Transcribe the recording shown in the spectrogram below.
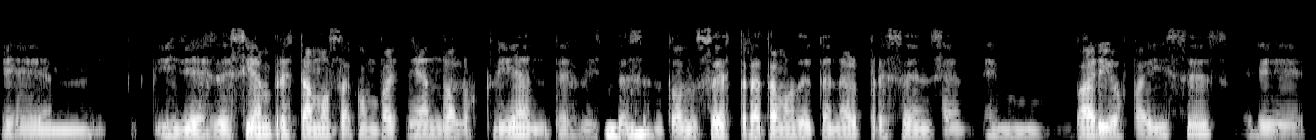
em, y desde siempre estamos acompañando a los clientes, ¿viste? Entonces tratamos de tener presencia en, varios países eh,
